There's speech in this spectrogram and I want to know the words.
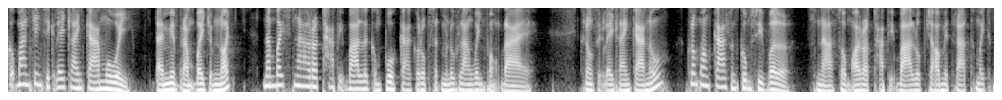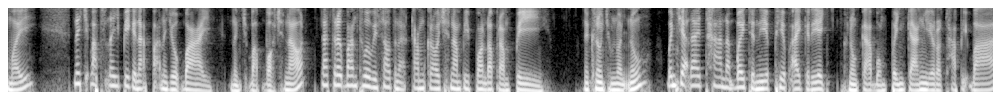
ក៏បានចេញសេចក្តីថ្លែងការណ៍មួយដែលមាន8ចំណុចដើម្បីស្នើរដ្ឋាភិបាលលើកកម្ពស់ការគោរពសិទ្ធិមនុស្សឡើងវិញផងដែរក្នុងសេចក្តីថ្លែងការណ៍នោះក្រុមអង្គការសង្គមស៊ីវិលស្នើសុំឲ្យរដ្ឋាភិបាលលុបចោលមាត្រាថ្មីថ្មីនៃច្បាប់ស្តីពីគណៈបកនយោបាយនិងច្បាប់បោះឆ្នោតដែលត្រូវបានធ្វើវិសោធនកម្មក្រោយឆ្នាំ2017នៅក្នុងចំណុចនោះបញ្ជាក់ដែរថាដើម្បីធានាភាពឯករាជ្យក្នុងការបំពេញការងាររដ្ឋាភិបាល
